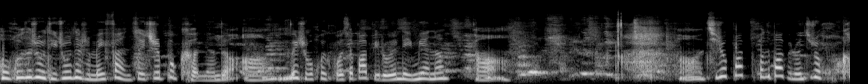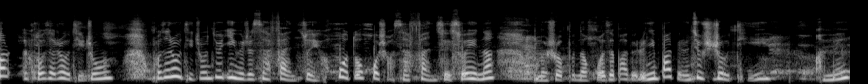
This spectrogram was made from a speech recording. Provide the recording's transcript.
我活在肉体中，但是没犯罪，这是不可能的啊。为什么会活在巴比伦里面呢？啊。啊，其实巴活在巴比伦就是靠活在肉体中，活在肉体中就意味着在犯罪，或多或少在犯罪。所以呢，我们说不能活在巴比伦，因为巴比伦就是肉体。阿门。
